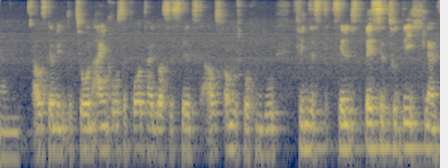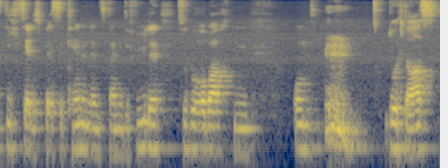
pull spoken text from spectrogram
ähm, aus der Meditation. Ein großer Vorteil, du hast es selbst aus angesprochen, du findest selbst besser zu dich, lernst dich selbst besser kennen, lernst deine Gefühle zu beobachten und durch das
